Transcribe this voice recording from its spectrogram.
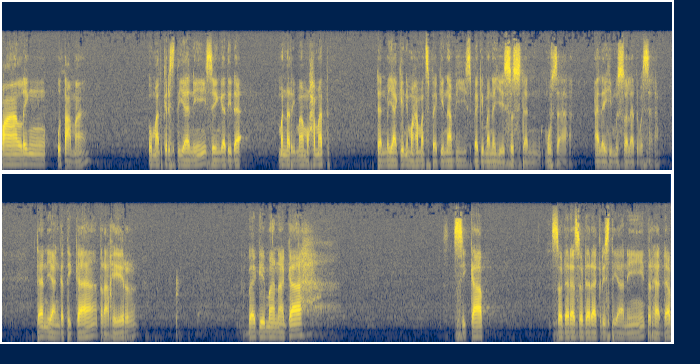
paling utama umat Kristiani sehingga tidak menerima Muhammad dan meyakini Muhammad sebagai nabi sebagaimana Yesus dan Musa alaihi wassalatu wassalam. Dan yang ketiga, terakhir, bagaimanakah sikap saudara-saudara Kristiani terhadap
